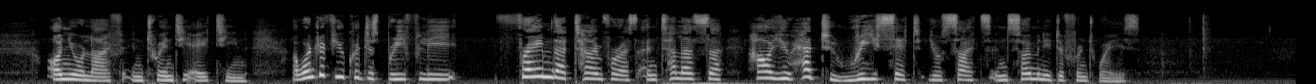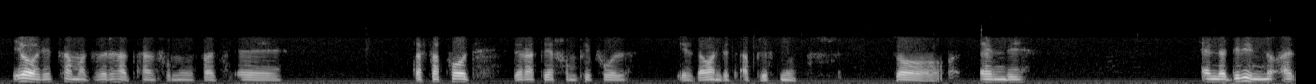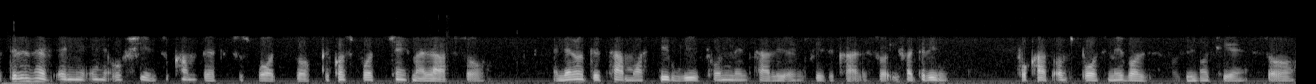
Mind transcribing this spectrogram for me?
on your life in 2018? I wonder if you could just briefly frame that time for us and tell us uh, how you had to reset your sights in so many different ways. Yo, that time was a very hard time for me, but uh, the support that I get from people is the one that uplifts me. So, and and I didn't know I didn't have any any option to come back to sports. So because sports changed my life. So and then at the time I was still weak on mentally and physically. So if I didn't focus on sports, maybe I was, I was not here. So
